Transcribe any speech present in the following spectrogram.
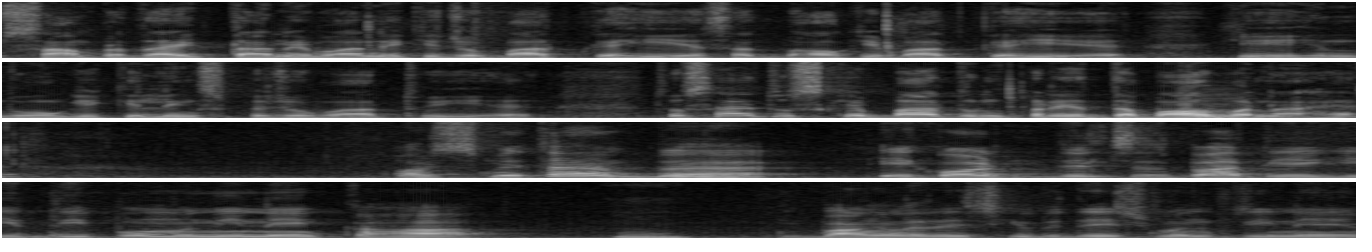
सांप्रदायिक ताने बाने की जो बात कही है सद्भाव की बात कही है कि हिंदुओं की किलिंग्स पे जो बात हुई है तो शायद उसके बाद उन पर यह दबाव बना है। और स्मिता एक और दिलचस्प बात यह है कि दीपो मुनि ने कहा बांग्लादेश की विदेश मंत्री ने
